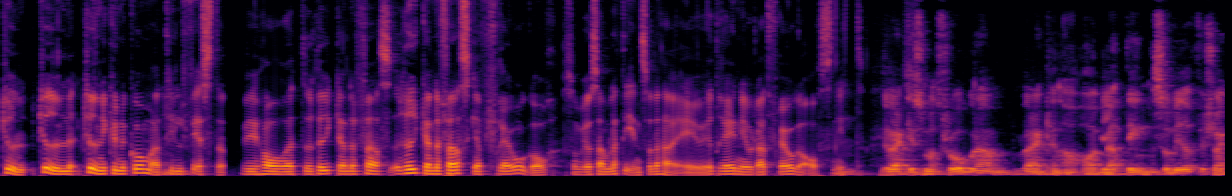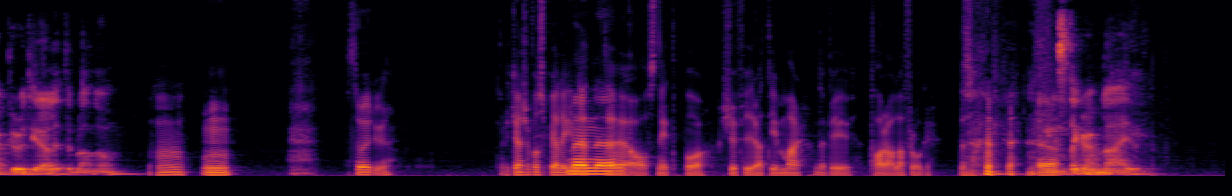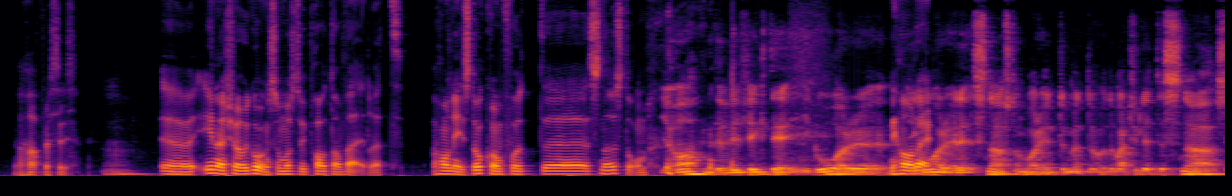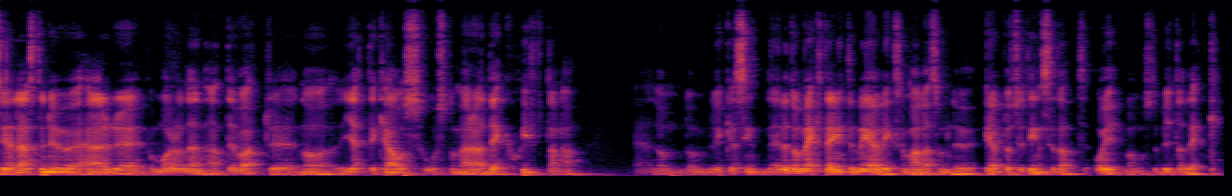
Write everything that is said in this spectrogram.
Kul, kul, kul ni kunde komma till festen. Vi har ett rykande, färs, rykande färska frågor som vi har samlat in. Så det här är ju ett renodlat frågeavsnitt. Det verkar som att frågorna verkligen har haglat in, så vi har försökt prioritera lite bland dem. Mm. Mm. Så är det ju. Vi kanske får spela in Men, ett eh, avsnitt på 24 timmar där vi tar alla frågor. Instagram live. ja, precis. Eh, innan jag kör igång så måste vi prata om vädret. Har ni i Stockholm fått uh, snöstorm? Ja, det- vi fick det igår. Ni har det? igår eller snöstorm var det inte, men det, det var ju lite snö. Så jag läste nu här på morgonen att det vart eh, något jättekaos hos de här däckskiftarna. De, de lyckas inte, eller de mäktar inte med liksom alla som nu helt plötsligt insett att oj, man måste byta däck.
